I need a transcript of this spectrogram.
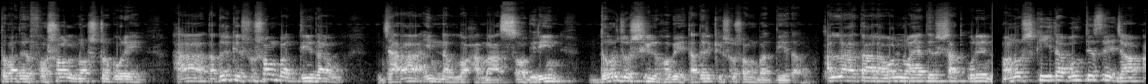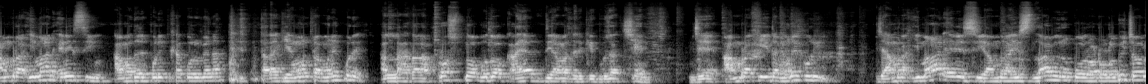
তোমাদের ফসল নষ্ট করে। হ্যাঁ তাদেরকে সুসংবাদ দিয়ে দাও। যারা ইন্নাল্লাহ মা সাবিরিন, ধৈর্যশীল হবে, তাদেরকে সুসংবাদ দিয়ে দাও। আল্লাহ তাআলা অন্য আয়াতের সাথ করেন মানুষকে এটা বলতেছে যা আমরা ইমান এনেছি, আমাদের পরীক্ষা করবে না? তারা কি এমনটা মনে করে? আল্লাহ তাআলা প্রশ্নবোধক আয়াত দিয়ে আমাদেরকে বোঝাচ্ছেন যে আমরা কি এটা মনে করি? যে আমরা ইমান এনেছি, আমরা ইসলামের উপর অটল অবিচল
